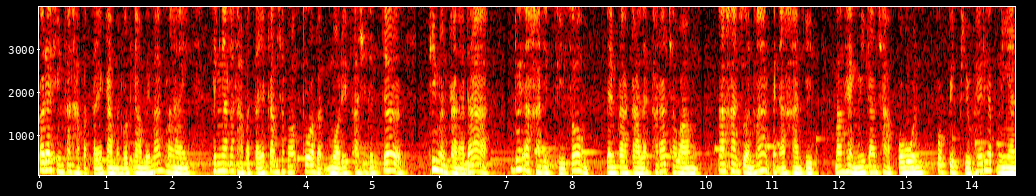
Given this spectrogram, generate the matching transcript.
ก็ได้ทิ้งสถาปัตยกรรมมันงดงามไว้มากมาย เป็นงานสถาปัตยกรรมเฉพาะตัวแบบมัวริสอาร์ชิเทคเจอร์ที่เมืองกรานาดา ด้วยอาคารอิฐสีส้ม เป็นปราการและพระราชวัง อาคารส่วนมากเป็นอาคารอิฐ บางแห่งมีการฉาบปูน ปกปิดผิวให้เรียบเนียน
